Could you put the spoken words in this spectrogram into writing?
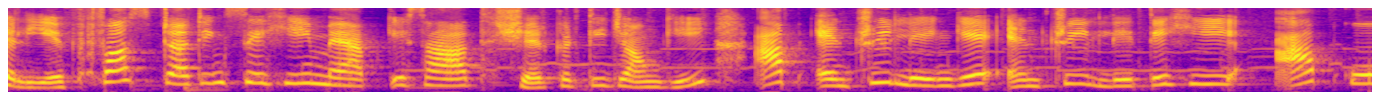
चलिए फ़र्स्ट स्टार्टिंग से ही मैं आपके साथ शेयर करती जाऊँगी। आप एंट्री लेंगे एंट्री लेते ही आपको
